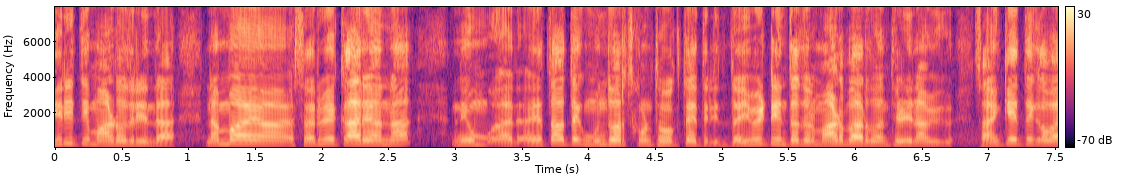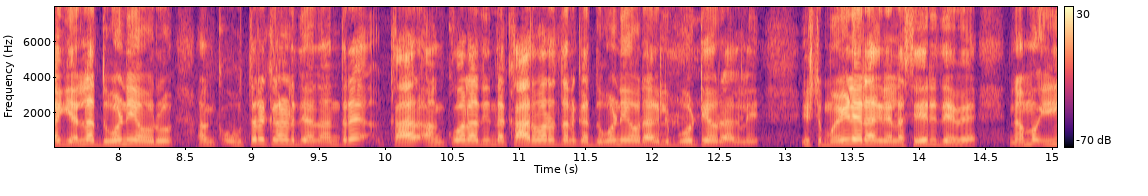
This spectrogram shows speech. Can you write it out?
ಈ ರೀತಿ ಮಾಡೋದ್ರಿಂದ ನಮ್ಮ ಸರ್ವೆ ಕಾರ್ಯವನ್ನು ನೀವು ಯಥಾವತ್ತಾಗಿ ಮುಂದುವರ್ಸ್ಕೊಂಡು ಹೋಗ್ತಾ ಇದ್ರಿ. ದಯವಿಟ್ಟು ಇಂಥದ್ದನ್ನು ಮಾಡಬಾರ್ದು ಅಂಥೇಳಿ ನಾವು ಈಗ ಸಾಂಕೇತಿಕವಾಗಿ ಎಲ್ಲ ದೋಣಿಯವರು ಅಂಕ, ಉತ್ತರ ಕನ್ನಡದ, ಅಂದರೆ ಕಾರ್, ಅಂಕೋಲಾದಿಂದ ಕಾರವಾರ ತನಕ ದೋಣಿಯವರಾಗಲಿ ಬೋಟಿಯವರಾಗಲಿ ಇಷ್ಟು ಮಹಿಳೆಯರಾಗಲಿ ಎಲ್ಲ ಸೇರಿದ್ದೇವೆ. ನಮ್ಮ ಈ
